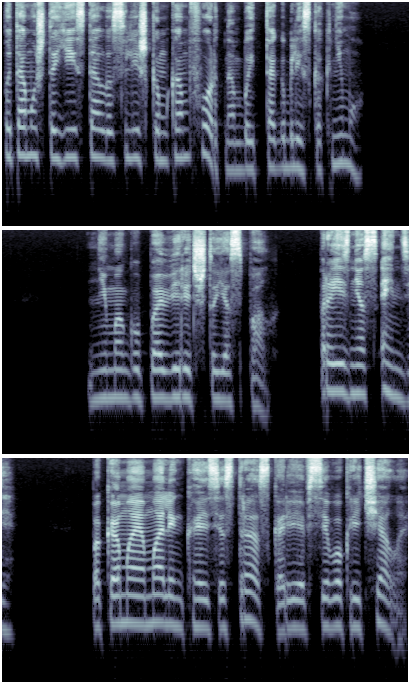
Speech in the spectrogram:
потому что ей стало слишком комфортно быть так близко к нему. «Не могу поверить, что я спал», — произнес Энди. «Пока моя маленькая сестра, скорее всего, кричала,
